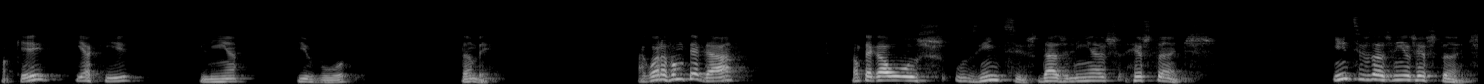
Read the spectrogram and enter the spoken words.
Ok? E aqui linha pivô também. Agora vamos pegar, vamos pegar os, os índices das linhas restantes. Índices das linhas restantes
